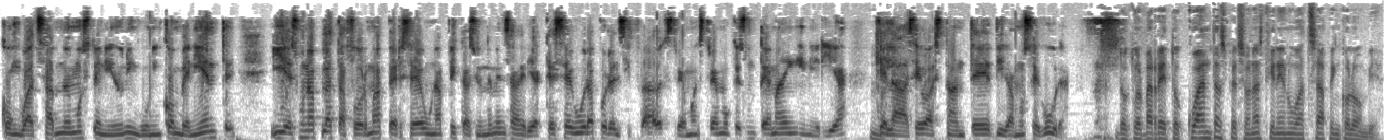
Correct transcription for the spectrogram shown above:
Con WhatsApp no hemos tenido ningún inconveniente y es una plataforma per se, una aplicación de mensajería que es segura por el cifrado extremo a extremo, que es un tema de ingeniería que mm. la hace bastante, digamos, segura. Doctor Barreto, ¿cuántas personas tienen WhatsApp en Colombia?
